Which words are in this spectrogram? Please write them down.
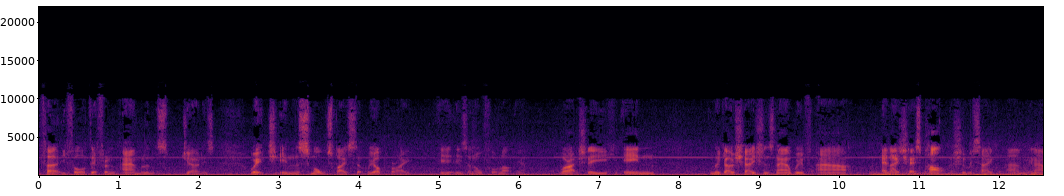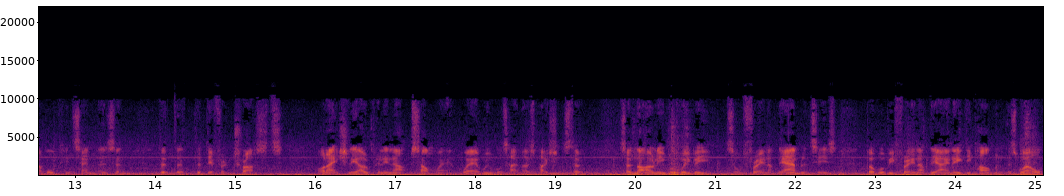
34 different ambulance journeys, which in the small space that we operate is, an awful lot. Yeah, we're actually in negotiations now with our NHS partners, should we say, um, in our walk-in centres and the, the, the different trusts on actually opening up somewhere where we will take those patients to. So not only will we be sort of freeing up the ambulances, but we'll be freeing up the A&E department as well.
